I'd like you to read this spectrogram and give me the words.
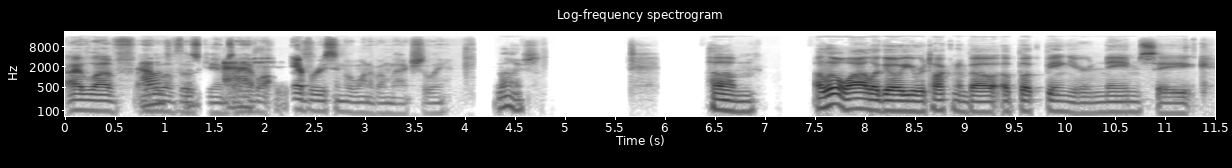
I love I love those of games. I have all, every single one of them actually. Nice. Um, a little while ago, you were talking about a book being your namesake,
